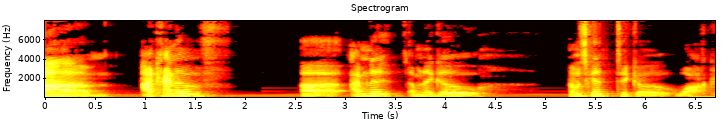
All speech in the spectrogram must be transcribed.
Um, I kind of, uh, I'm gonna, I'm gonna go. I'm just gonna take a walk.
